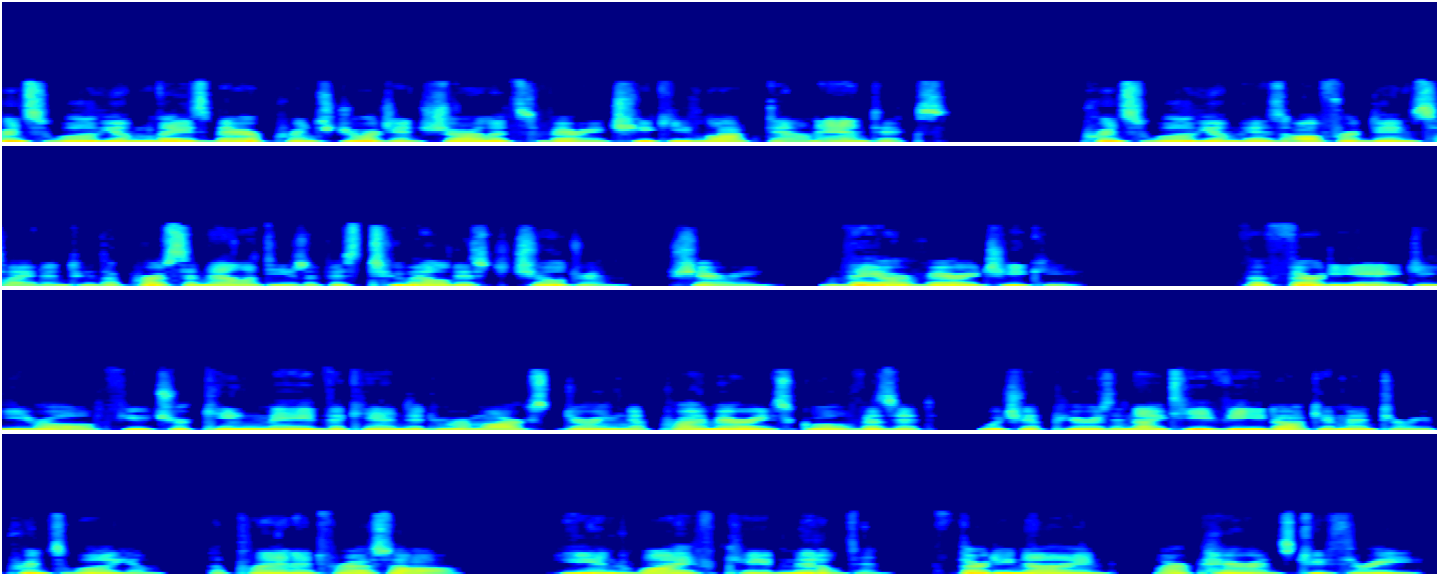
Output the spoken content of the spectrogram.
Prince William lays bare Prince George and Charlotte's very cheeky lockdown antics. Prince William has offered insight into the personalities of his two eldest children, sharing, they are very cheeky. The 38-year-old future king made the candid remarks during a primary school visit, which appears in ITV documentary Prince William, A Planet for Us All. He and wife Kate Middleton, 39, are parents to three,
